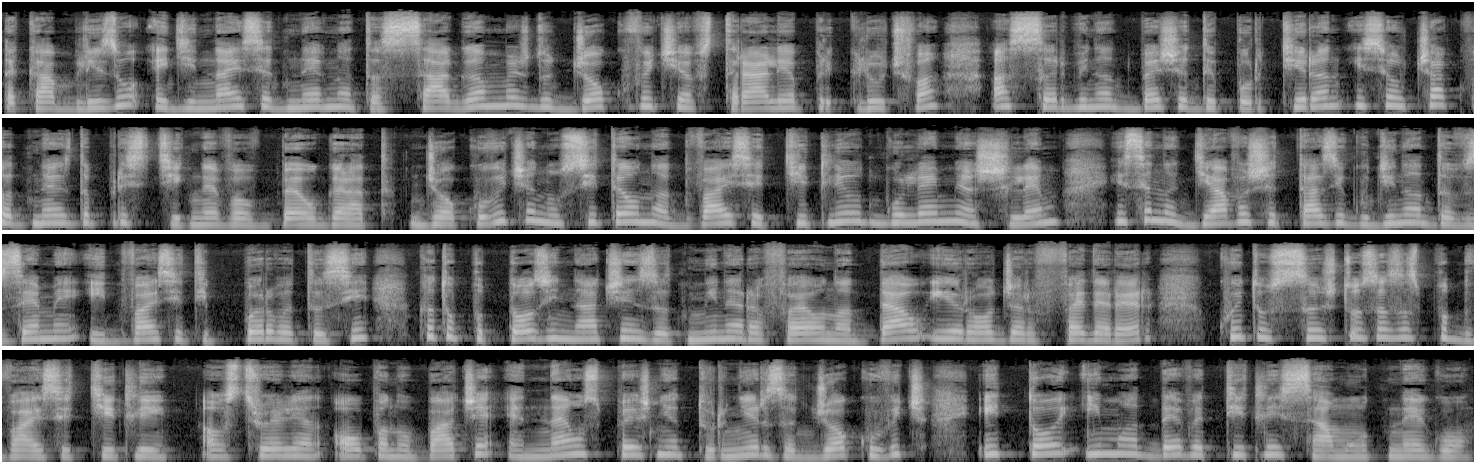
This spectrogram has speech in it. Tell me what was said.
Така близо 11-дневната сага между Джокович и Австралия приключва, а сърбинът беше депортиран и се очаква днес да пристигне в Белград. Джокович е носител на 20 титли от големия шлем и се надяваше тази година да вземе и 21-та си, като по този начин задмине Рафаел на Надал и Роджер Федерер, които също са с по 20 титли. Australian Open обаче е най-успешният турнир за Джокович и той има 9 титли само от него.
